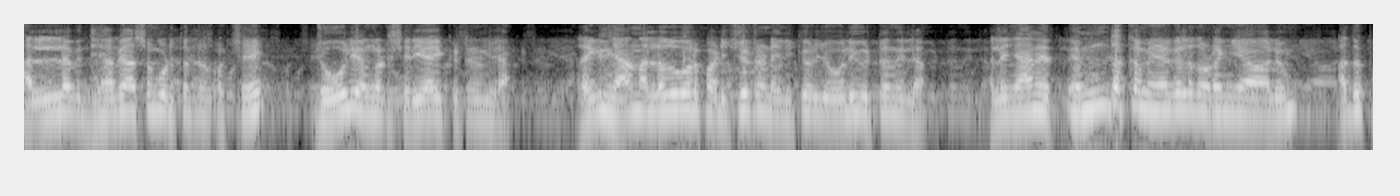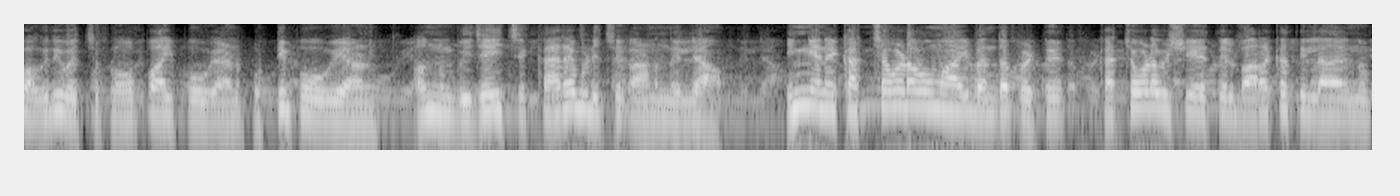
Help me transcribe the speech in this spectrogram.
നല്ല വിദ്യാഭ്യാസം കൊടുത്തിട്ടുണ്ട്. പക്ഷേ ജോലി അങ്ങോട്ട് ശരിയായി കിട്ടുന്നില്ല. അല്ലെങ്കിൽ ഞാൻ നല്ലതുപോലെ പഠിച്ചിട്ടുണ്ട് എനിക്കൊരു ജോലി കിട്ടുന്നില്ല. അല്ലെങ്കിൽ ഞാൻ എന്തൊക്കെ മേഖല തുടങ്ങിയാലും അത് പകുതി വെച്ച് ഫ്ലോപ്പായി പോവുകയാണ് പൊട്ടിപ്പോവുകയാണ്. അതൊന്നും വിജയിച്ച് കര പിടിച്ച് കാണുന്നില്ല. ഇങ്ങനെ കച്ചവടവുമായി ബന്ധപ്പെട്ട് കച്ചവട വിഷയത്തിൽ ബറക്കത്തില്ല എന്നും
